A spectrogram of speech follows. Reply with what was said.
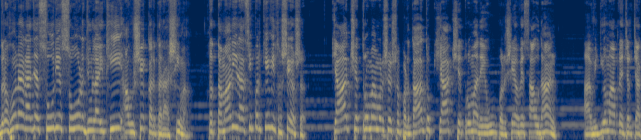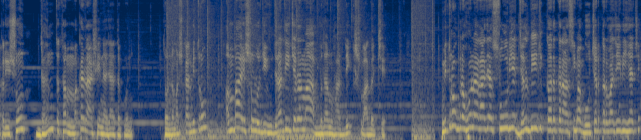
ગ્રહોના રાજા સૂર્ય સોળ જુલાઈથી આવશે કર્ક રાશિમાં. તો તમારી રાશિ પર કેવી થશે અસર? કયા ક્ષેત્રોમાં મળશે સફળતા? તો કયા ક્ષેત્રોમાં રહેવું પડશે? હવે સાવધાન. આ વિડીયોમાં આપણે ચર્ચા કરીશું ધન તથા મકર રાશિના જાતકોની. તો નમસ્કાર મિત્રો, અંબા એસ્ટ્રોલોજી ગુજરાતી ચેનલમાં આપ બધાનું હાર્દિક સ્વાગત છે. મિત્રો, ગ્રહોના રાજા સૂર્ય જલ્દી જ કર્ક રાશિમાં ગોચર કરવા જઈ રહ્યા છે.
